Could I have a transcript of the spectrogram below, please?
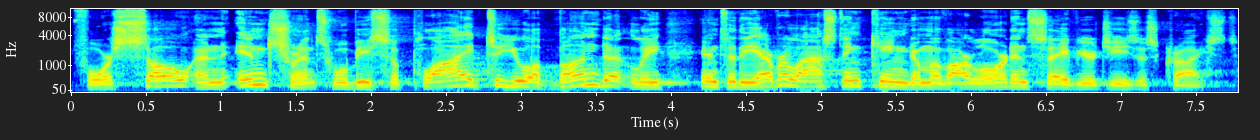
For so an entrance will be supplied to you abundantly into the everlasting kingdom of our Lord and Savior Jesus Christ.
